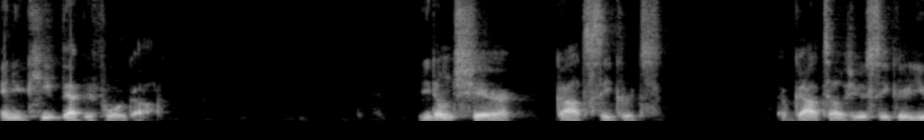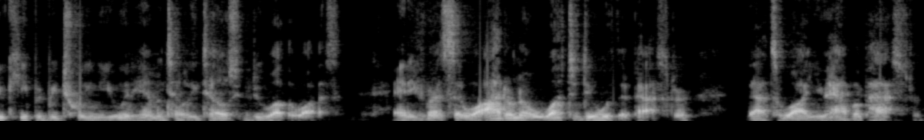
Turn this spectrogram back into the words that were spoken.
and you keep that before God. You don't share God's secrets. If God tells you a secret, you keep it between you and Him until He tells you to do otherwise. And if you might say, Well, I don't know what to do with it, Pastor, that's why you have a pastor.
